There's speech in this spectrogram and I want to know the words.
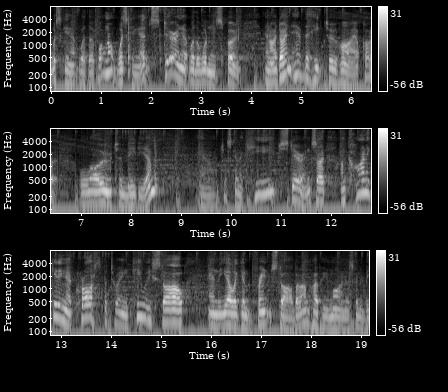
whisking it with a, well not whisking it, stirring it with a wooden spoon. And I don't have the heat too high, I've got it low to medium. And I'm just going to keep stirring. So I'm kind of getting a cross between Kiwi style and the elegant French style, but I'm hoping mine is going to be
